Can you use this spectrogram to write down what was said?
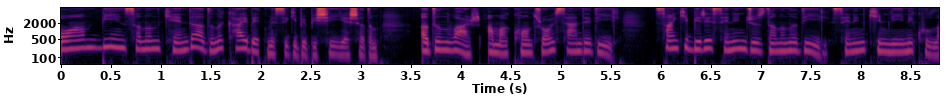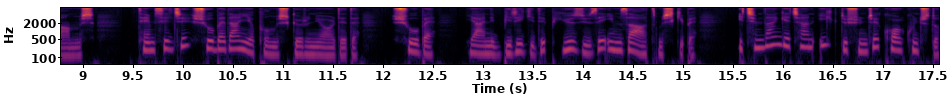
O an bir insanın kendi adını kaybetmesi gibi bir şey yaşadım. Adın var ama kontrol sende değil. Sanki biri senin cüzdanını değil, senin kimliğini kullanmış. Temsilci şubeden yapılmış görünüyor dedi. Şube, yani biri gidip yüz yüze imza atmış gibi. İçimden geçen ilk düşünce korkunçtu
